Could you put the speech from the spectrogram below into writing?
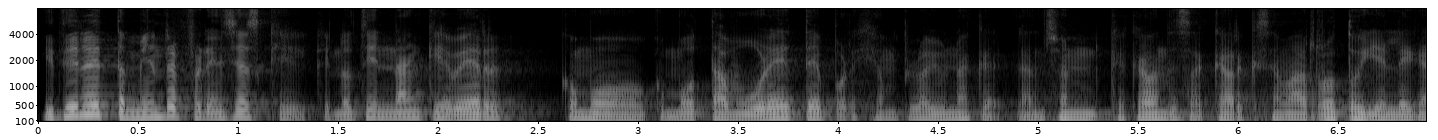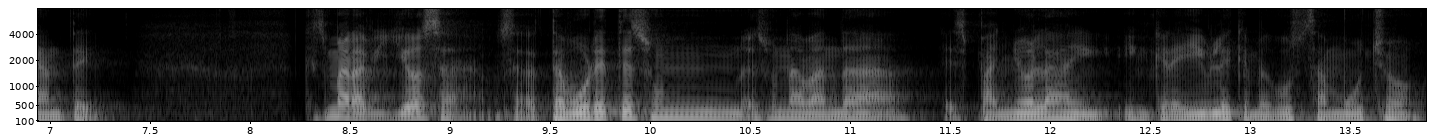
Y tiene también referencias que, que no tienen nada que ver, como, como Taburete, por ejemplo, hay una canción que acaban de sacar que se llama Roto y Elegante, que es maravillosa. O sea, Taburete es, un, es una banda española in, increíble que me gusta mucho.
